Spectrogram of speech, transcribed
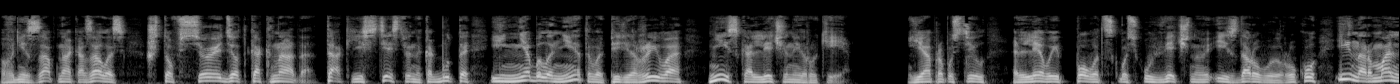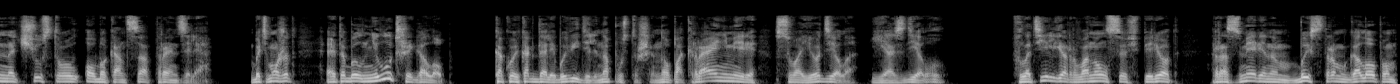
Внезапно оказалось, что все идет как надо, так естественно, как будто и не было ни этого перерыва, ни искалеченной руки. Я пропустил левый повод сквозь увечную и здоровую руку и нормально чувствовал оба конца трензеля. Быть может, это был не лучший галоп, какой когда-либо видели на пустоши, но, по крайней мере, свое дело я сделал. Флотилья рванулся вперед, размеренным, быстрым галопом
